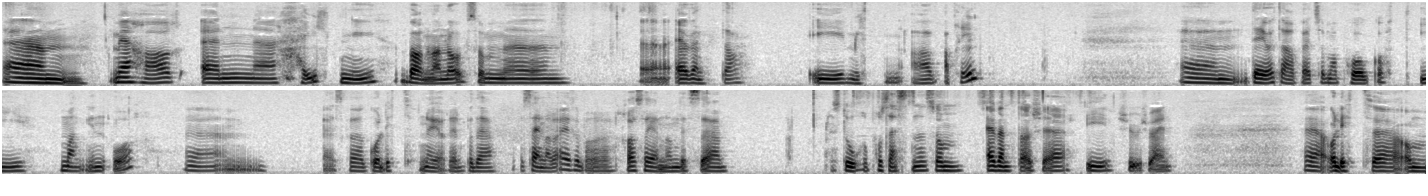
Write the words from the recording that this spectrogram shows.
Um, vi har en eh, helt ny barnevernlov som uh, er venta i midten av april. det er jo et arbeid som har pågått i mange år. jeg skal gå litt nøyere inn på det seinere. Jeg skal bare rase gjennom disse store prosessene som er venta å skje i 2021. Eh, og litt eh, om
